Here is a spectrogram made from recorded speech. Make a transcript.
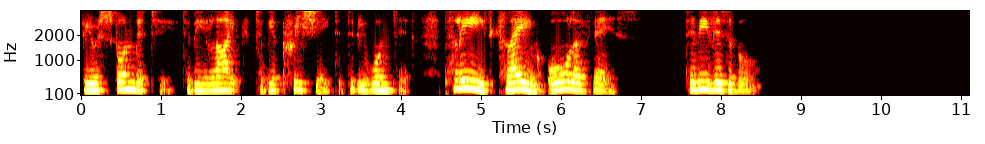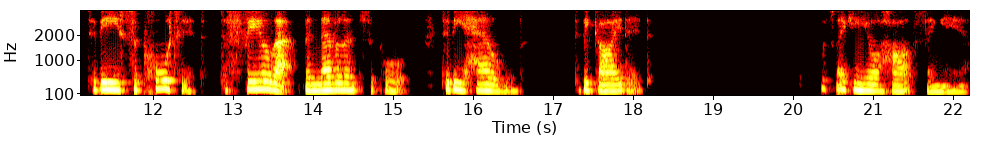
be responded to, to be liked, to be appreciated, to be wanted? Please claim all of this to be visible, to be supported, to feel that benevolent support, to be held, to be guided. What's making your heart sing here?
